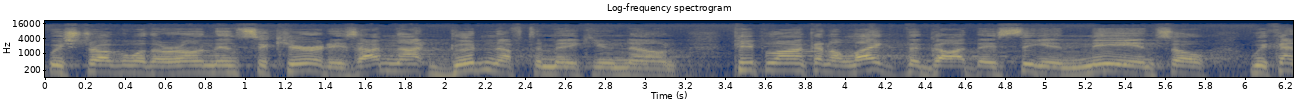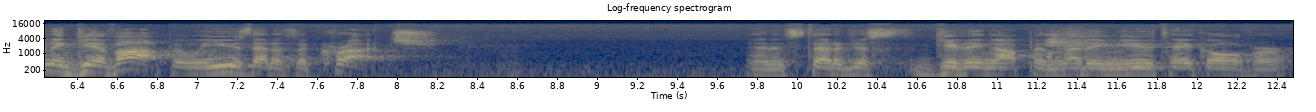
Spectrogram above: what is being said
we struggle with our own insecurities. I'm not good enough to make you known. People aren't going to like the God they see in me, and so we kind of give up and we use that as a crutch. And instead of just giving up and letting you take over,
